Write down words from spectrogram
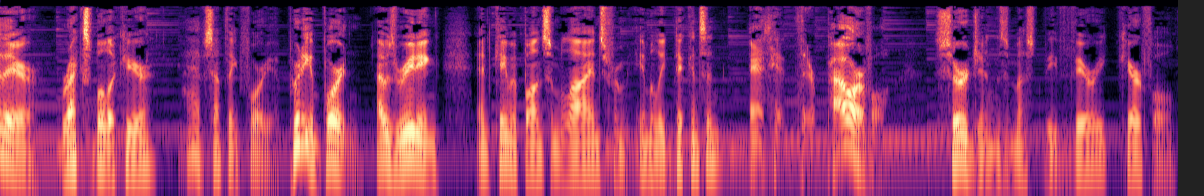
there, Rex Bullock here. I have something for you. Pretty important. I was reading and came upon some lines from Emily Dickinson, and they're powerful. Surgeons must be very careful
